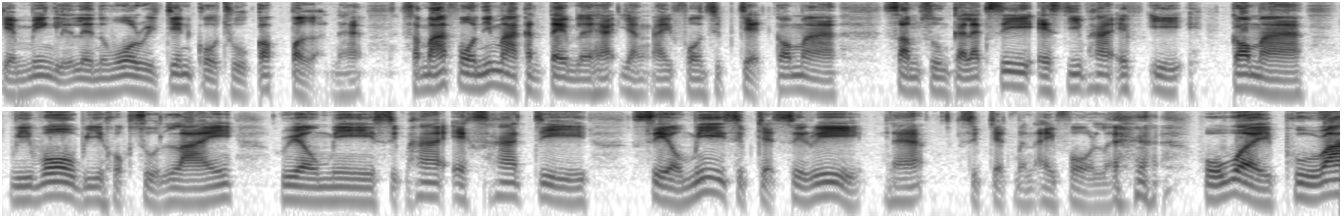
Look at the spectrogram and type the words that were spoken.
gaming หรือ Lenovo Legion Go 2ก็เปิดนะฮะ สมาร์ทโฟนนี่มากันเต็มเลยฮะ อย่าง iPhone 17 ก็มา Samsung Galaxy S25 FE ก็มา vivo V60 Lite Realme 15X 5G Xiaomi 17 Series นะฮะ17 เหมือน iPhone เลย Huawei Pura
